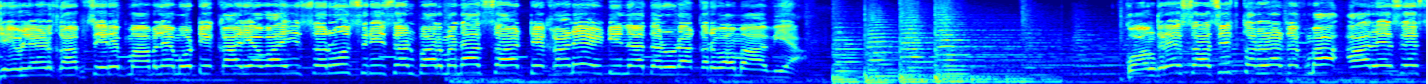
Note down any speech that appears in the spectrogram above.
જીવલેણ કપ સિરપ મામલે મોટી કાર્યવાહી શરૂ. શ્રીસન ફાર્મના સાત ઠેકાણે ઈડીના દરોડા કરવામાં આવ્યા. કોંગ્રેસ શાસિત કર્ણાટકમાં આરએસએસ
